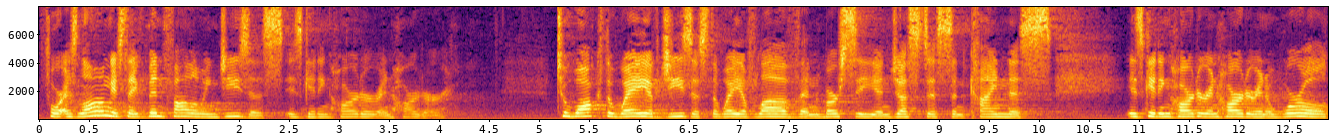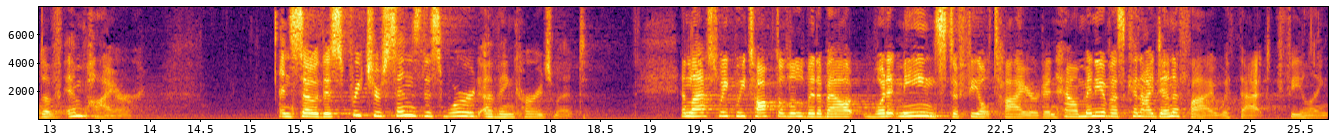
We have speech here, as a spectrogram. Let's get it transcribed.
for as long as they've been following Jesus, is getting harder and harder. To walk the way of Jesus, the way of love and mercy and justice and kindness, is getting harder and harder in a world of empire. And so this preacher sends this word of encouragement. And last week we talked a little bit about what it means to feel tired and how many of us can identify with that feeling.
